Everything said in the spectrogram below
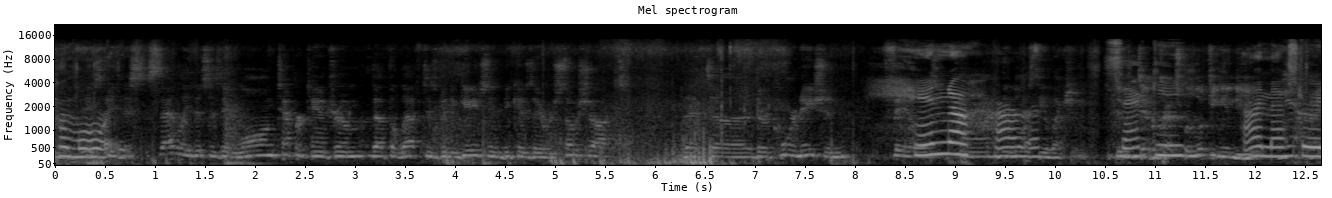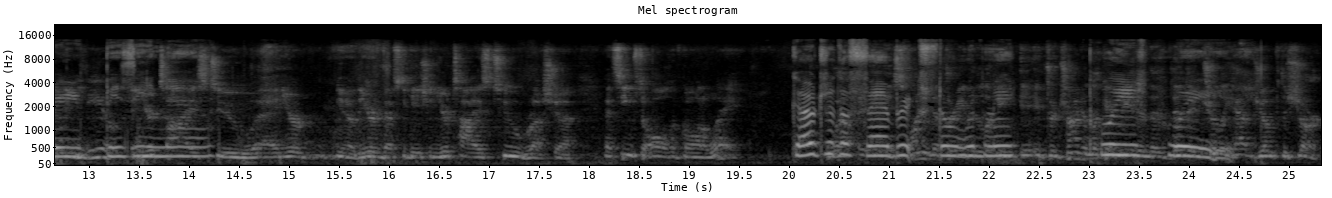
come on. This- Sadly, this is a long temper tantrum that the left has been engaged in because they were so shocked that uh, their coronation failed Hannah and lost the election. The Democrats were Saki, looking into. I'm Master. Are you and busy your now? ties to uh, and your you know your investigation, your ties to Russia that seems to all have gone away. Go to Well, the fabric store with me. If they're trying to look Please, at it, then they, they truly please. have jumped the shark.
